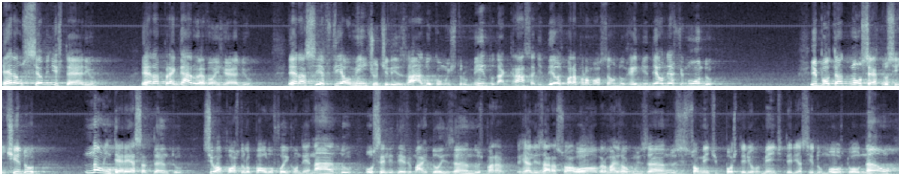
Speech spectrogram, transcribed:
era o seu ministério, era pregar o Evangelho, era ser fielmente utilizado como instrumento da graça de Deus para a promoção do reino de Deus neste mundo. E, portanto, num certo sentido, não interessa tanto se o apóstolo Paulo foi condenado, ou se ele teve mais dois anos para realizar a sua obra, mais alguns anos, e somente posteriormente teria sido morto ou não.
